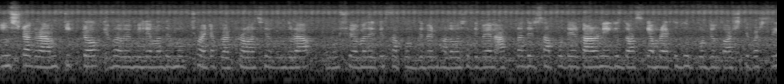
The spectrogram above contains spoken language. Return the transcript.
ইনস্টাগ্রাম টিকটক এভাবে মিলে আমাদের মোট ছয়টা প্ল্যাটফর্ম আছে বন্ধুরা। অবশ্যই আমাদেরকে সাপোর্ট দেবেন ভালোবাসা দেবেন। আপনাদের সাপোর্টের কারণেই কিন্তু আজকে আমরা এত দূর পর্যন্ত আসতে পারছি।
